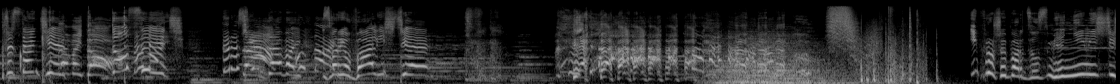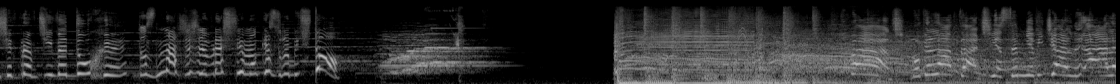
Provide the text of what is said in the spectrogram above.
Przestańcie! Dawaj to! Dosyć! Teraz ja! Dawaj! Zwariowaliście! I proszę bardzo, zmieniliście się w prawdziwe duchy! To znaczy, że wreszcie mogę zrobić to! Patrz! Mogę latać! Jestem niewidzialny, ale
